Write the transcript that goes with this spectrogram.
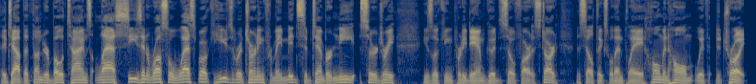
They tapped the Thunder both times last season. Russell Westbrook, he's returning from a mid September knee surgery. He's looking pretty damn good so far to start. The Celtics will then play a home and home with Detroit.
